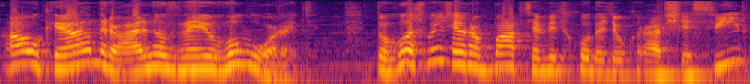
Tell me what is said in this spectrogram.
а океан реально з нею говорить. Того ж вечора бабця відходить у кращий світ,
